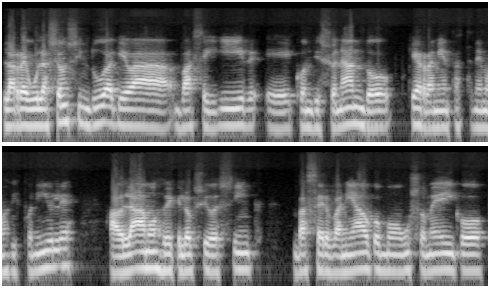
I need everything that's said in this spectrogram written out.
la regulación sin duda que va, a seguir eh, condicionando qué herramientas tenemos disponibles. Hablábamos de que el óxido de zinc va a ser baneado como uso médico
